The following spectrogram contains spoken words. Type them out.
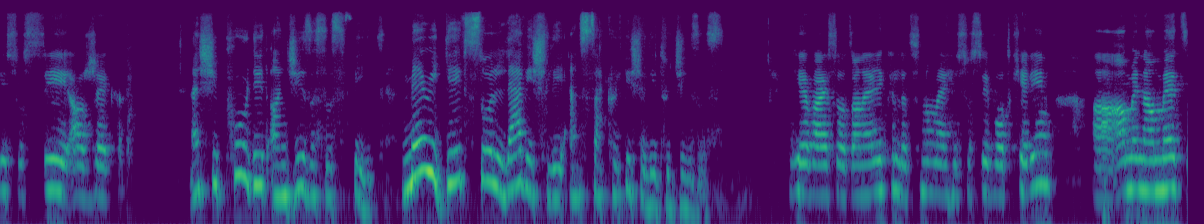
Հիսուսի արժեքը and she poured it on Jesus's feet. Mary gave so lavishly and sacrificially to Jesus. Եվ այս օծաներիքը լցնում է Հիսուսի ոտքերին ամենամեծ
